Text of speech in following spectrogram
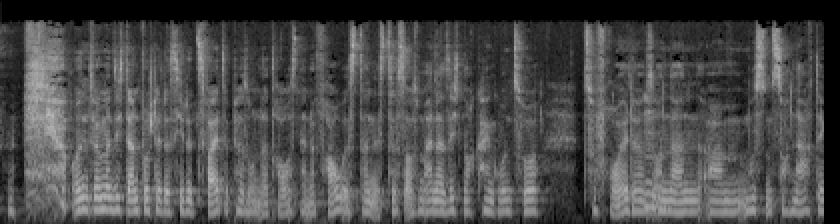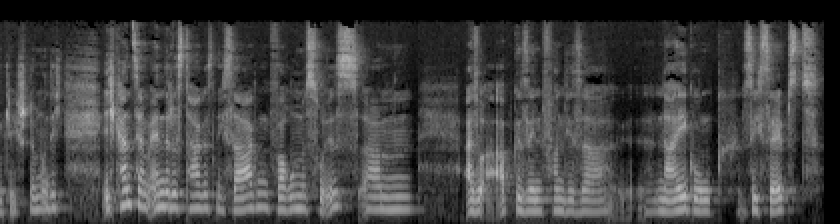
und wenn man sich dann vorstellt, dass jede zweite Person da draußen eine Frau ist, dann ist das aus meiner Sicht noch kein Grund zur, zur Freude, mhm. sondern ähm, muss uns doch nachdenklich stimmen. Und ich, ich kann es ja am Ende des Tages nicht sagen, warum es so ist. Ähm, also abgesehen von dieser Neigung, sich selbst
